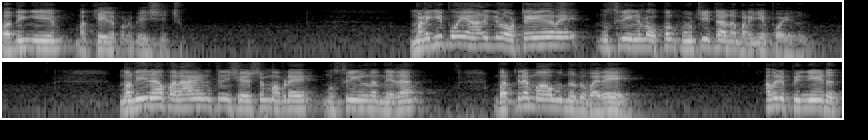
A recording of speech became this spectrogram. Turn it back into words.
പതുങ്ങിയും മക്കയിൽ പ്രവേശിച്ചു. മടങ്ങിപ്പോയ ആളുകൾ ഒട്ടേറെ മുസ്ലിങ്ങളുടെ ഒപ്പം കൂട്ടിയിട്ടാണ് മടങ്ങിപ്പോയത്. മദീന പലായനത്തിന് ശേഷം അവിടെ മുസ്ലിങ്ങളുടെ നില ഭദ്രമാവുന്നത് വരെ അവർ പിന്നീട്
